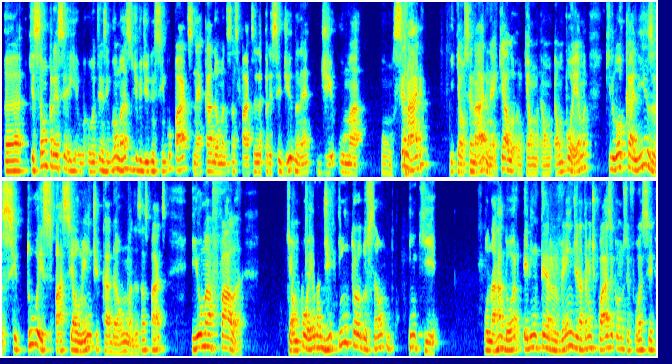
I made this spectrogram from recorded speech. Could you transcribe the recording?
Uh, que são 85 romances divididos em cinco partes, né? cada uma dessas partes é precedida né, de uma, um cenário, que é o cenário, né? que, é, que é, um, é, um, é um poema que localiza, situa espacialmente cada uma dessas partes, e uma fala, que é um poema de introdução em que o narrador ele intervém diretamente, quase como se fosse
